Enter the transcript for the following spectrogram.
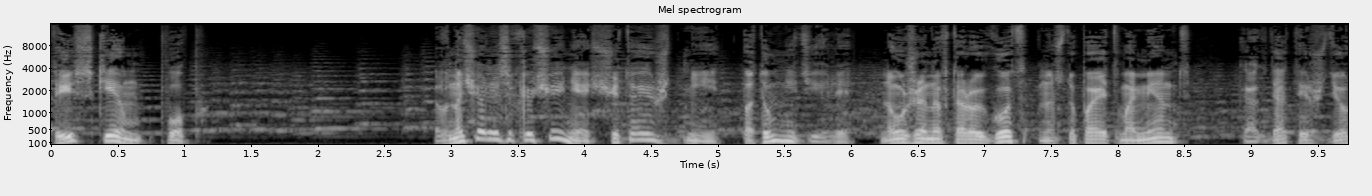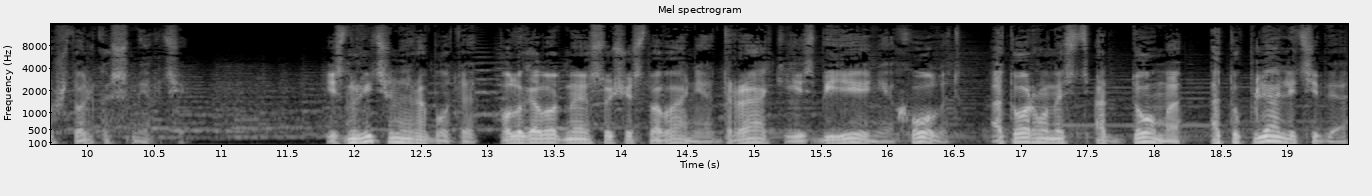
Ты с кем, поп? В начале заключения считаешь дни, потом недели, но уже на второй год наступает момент, когда ты ждешь только смерти. Изнурительная работа, полуголодное существование, драки, избиения, холод, оторванность от дома отупляли тебя,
